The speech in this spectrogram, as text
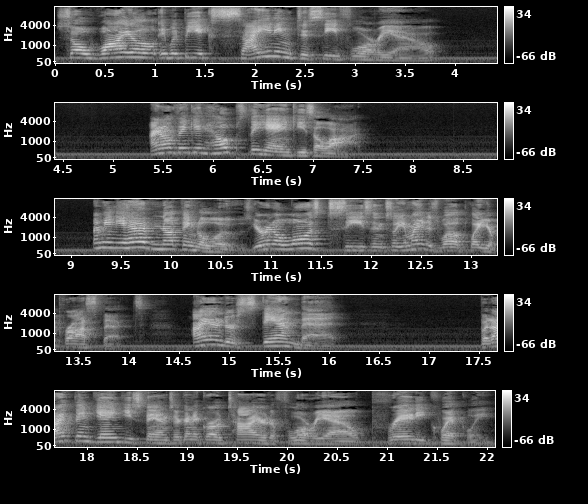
So while it would be exciting to see Florial, I don't think it helps the Yankees a lot. I mean, you have nothing to lose. You're in a lost season, so you might as well play your prospects. I understand that. But I think Yankees fans are going to grow tired of Florial pretty quickly.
